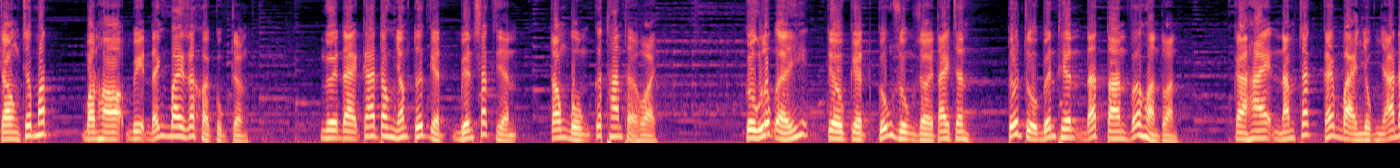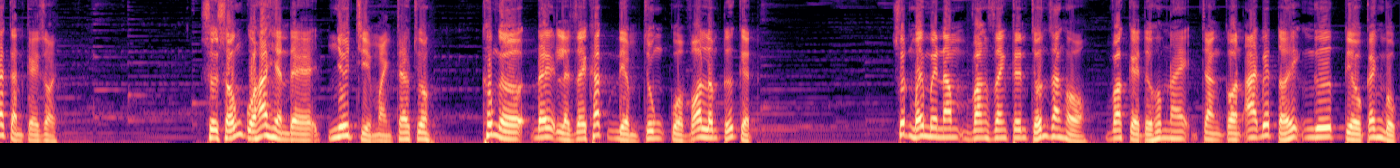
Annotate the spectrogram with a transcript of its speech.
Trong chớp mắt, bọn họ bị đánh bay ra khỏi cục trường. Người đại ca trong nhóm tứ kiệt biến sắc diện, trong bụng cứ than thở hoài. Cùng lúc ấy, Tiểu Kiệt cũng rụng rời tay chân, tứ trụ biến thiên đã tan vỡ hoàn toàn. Cả hai nắm chắc cái bại nhục nhã đã cần kề rồi. Sự sống của hai hiền đệ như chỉ mảnh treo chuông. Không ngờ đây là dây khắc điểm chung của võ lâm tứ kiệt. Suốt mấy mươi năm vang danh trên chốn giang hồ và kể từ hôm nay chẳng còn ai biết tới ngư tiểu canh mục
